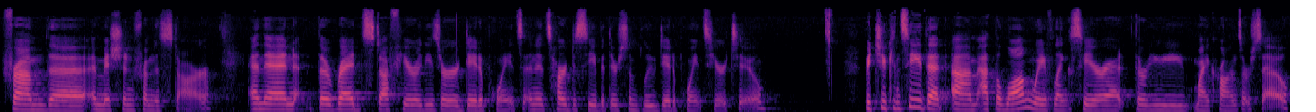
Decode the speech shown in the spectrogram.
from the emission from the star. And then the red stuff here, these are data points, and it's hard to see, but there's some blue data points here too. But you can see that um, at the long wavelengths here at 30 microns or so,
